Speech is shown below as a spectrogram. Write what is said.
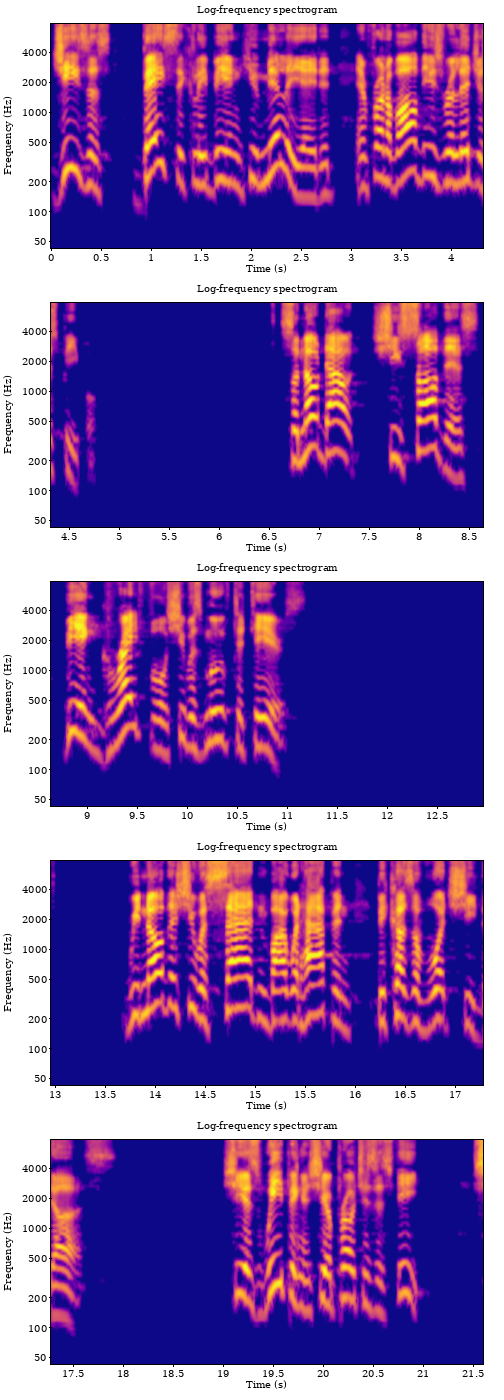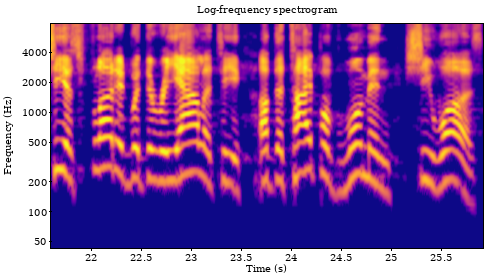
Jesus basically being humiliated in front of all these religious people. So no doubt she saw this, being grateful, she was moved to tears. We know that she was saddened by what happened because of what she does. She is weeping and she approaches his feet. She is flooded with the reality of the type of woman she was.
